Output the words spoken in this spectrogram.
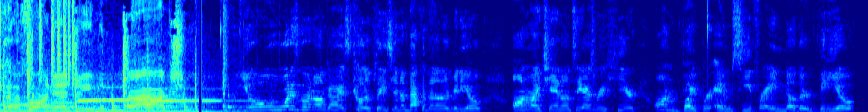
California dreaming about you. Yo, what is going on guys? Color Playz here and I'm back with another video on my channel. Today guys we're here on Viper MC for another video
